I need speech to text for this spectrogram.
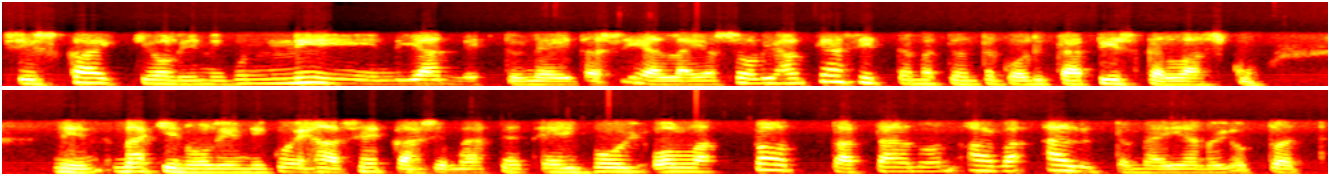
siis kaikki oli niin, kuin niin jännittyneitä siellä ja se oli ihan käsittämätöntä, kun oli tämä piskelasku. Niin mäkin olin niin kuin ihan sekaisin, että ei voi olla totta. Tämä on aivan älyttömän hieno juttu. Että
